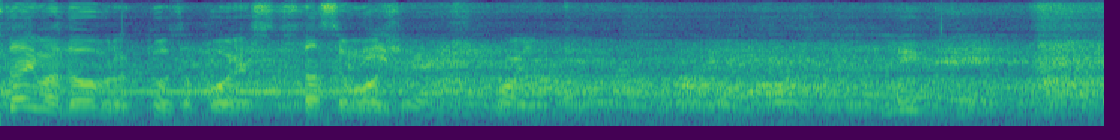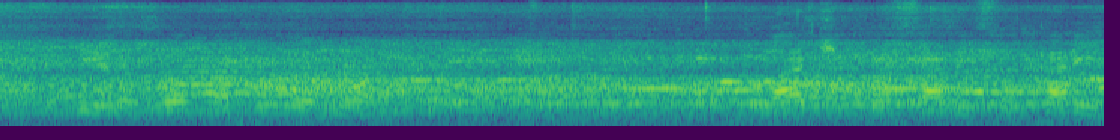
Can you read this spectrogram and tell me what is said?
Šta ima dobrog tu za povijest? Šta se može? Školjke, likve, i rožota, drugo je mora. Kolači, krosani, sladkarije,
